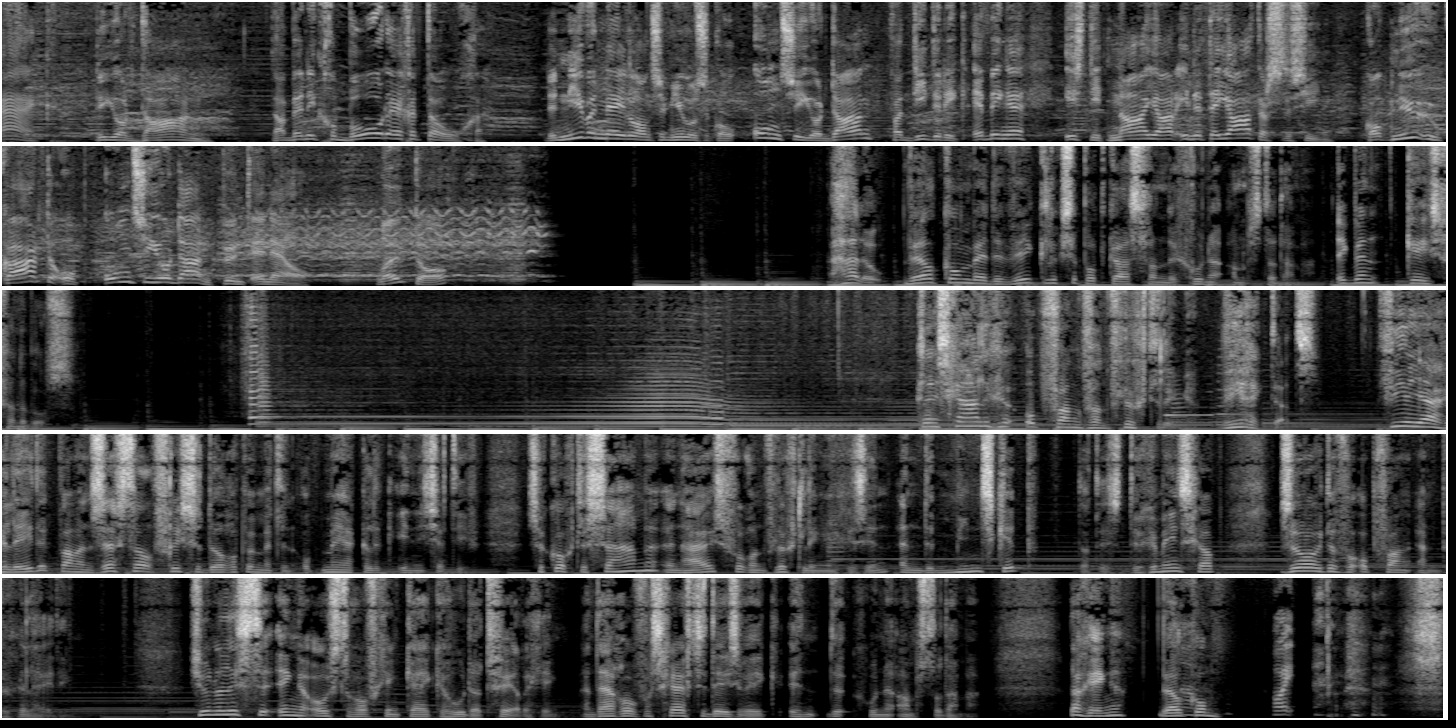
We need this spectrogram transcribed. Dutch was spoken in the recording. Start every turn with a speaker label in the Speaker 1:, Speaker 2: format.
Speaker 1: Kijk, de Jordaan. Daar ben ik geboren en getogen. De nieuwe Nederlandse musical Onze Jordaan van Diederik Ebbingen is dit najaar in de theaters te zien. Koop nu uw kaarten op onzejordaan.nl. Leuk toch?
Speaker 2: Hallo, welkom bij de wekelijkse podcast van de Groene Amsterdammer. Ik ben Kees van der Bos. Kleinschalige opvang van vluchtelingen. Werkt dat? Vier jaar geleden kwam een zestal Friese dorpen met een opmerkelijk initiatief. Ze kochten samen een huis voor een vluchtelingengezin en de Minskip, dat is de gemeenschap, zorgde voor opvang en begeleiding. Journaliste Inge Oosterhof ging kijken hoe dat verder ging. En daarover schrijft ze deze week in De Groene Amsterdammer. Dag Inge, welkom.
Speaker 3: Hoi.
